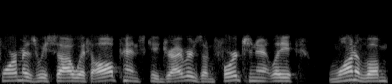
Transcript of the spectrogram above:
form as we saw with all Penske drivers. Unfortunately, one of them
